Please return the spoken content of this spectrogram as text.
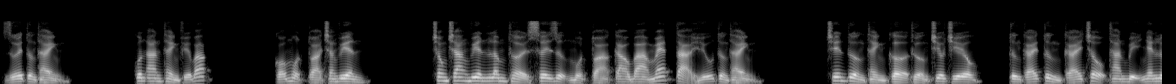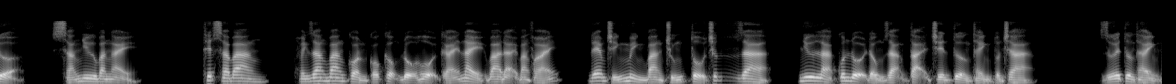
dưới tường thành. Quân an thành phía bắc. Có một tòa trang viên. Trong trang viên lâm thời xây dựng một tòa cao 3 mét tả hữu tường thành. Trên tường thành cờ thưởng chiêu chiêu, từng cái từng cái chậu than bị nhen lửa, sáng như ban ngày. Thiết Sa Bang, Hoành Giang bang còn có cộng độ hội cái này ba đại bang phái, đem chính mình bang chúng tổ chức ra, như là quân đội đồng dạng tại trên tường thành tuần tra. Dưới tường thành,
